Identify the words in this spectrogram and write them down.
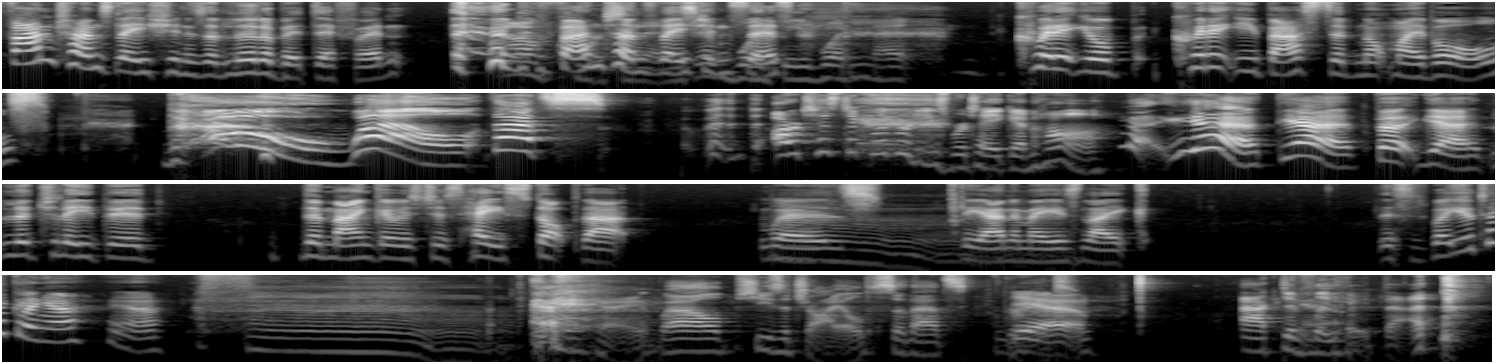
Fan translation is a little bit different. fan it translation It would says, be, wouldn't it? "Quit it, you quit it, you bastard, not my balls." Oh well, that's artistic liberties were taken, huh? Yeah, yeah, but yeah, literally the the manga is just, "Hey, stop that," whereas hmm. the anime is like, "This is where you're tickling her." Yeah, hmm. Okay, well, she's a child, so that's great. yeah. Actively hate that.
